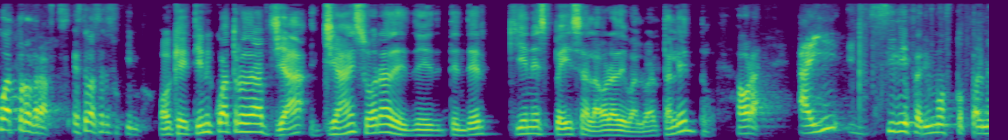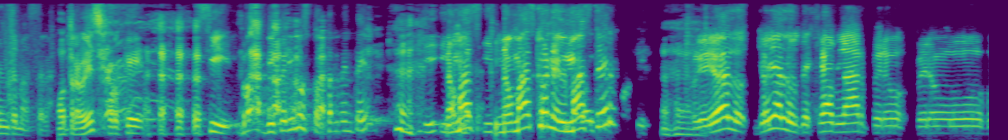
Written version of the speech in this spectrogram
cuatro drafts. Este va a ser su quinto. Ok, tiene cuatro drafts. Ya, ya es hora de, entender quién es Pace a la hora de evaluar talento. Ahora, ahí sí diferimos totalmente, Master. ¿Otra vez? Porque sí, diferimos totalmente. Y, nomás, nomás con el Master, porque yo ya, yo ya los dejé hablar, pero, pero,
